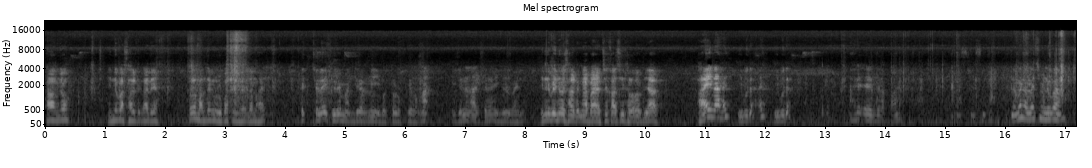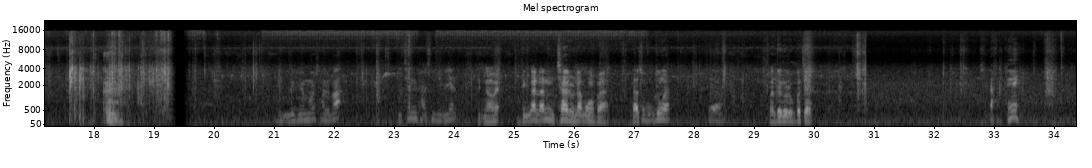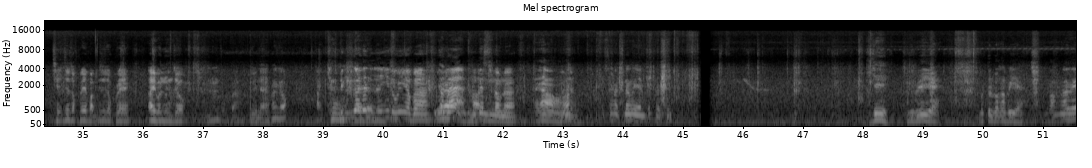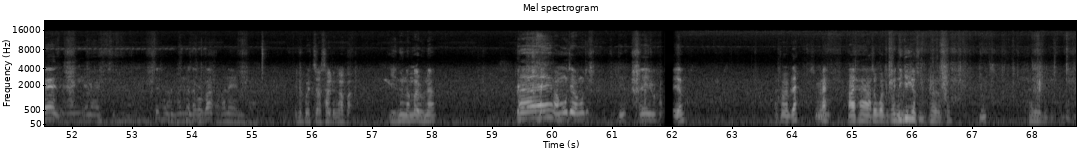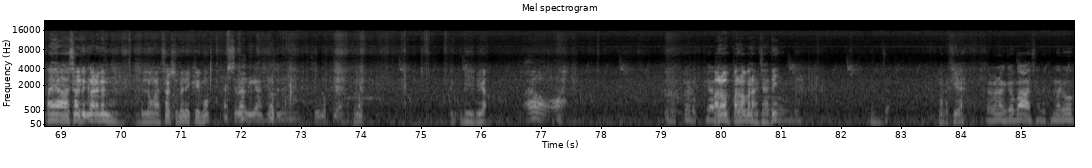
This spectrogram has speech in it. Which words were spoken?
항정 있는가 살든가 돼야 그 만들기 로봇 이나마 해 전에 길을 만들었니? 이것도 로켓로가 이제는 안 전에 이늘 왜나 이늘 왜 누가 살든가 봐야 제 가슴 갈라봐 비야 아이나? 해 이보다? 해 이보다? 아래 애들아 봐 남아 남아 지금 누가? 등기야 뭐 살바? 이천 가슴 비비엔 등가 왜? 등가 난 차로 나 먹어봐. 나 소국 중아. 야 બંદર રૂપ છે છેના હે 제주 적래 박주 적래 아이 원눈 적 원눈 적봐 왜나 한적 등가는 이 동이야 봐 야봐 그러니까 나오나 야 생각 나고 얘한테 그렇지 예 이브리야 betul bang Abi ya bang Awen ini baca asal dengar pak ini nama Luna hai mamung cek mamung cek Ayo, Yan. Langsung aja. Hai, hai, hai, langsung langsung ini gigi langsung. Ay, asal dengar kan belum asal sumen ikrimu. Aslan dia, aslan. Suluk ya. Bibi ya. Betul rupiah. Palo palo benang jadi. Mata kia. Kalau nang coba, salah kemaru.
